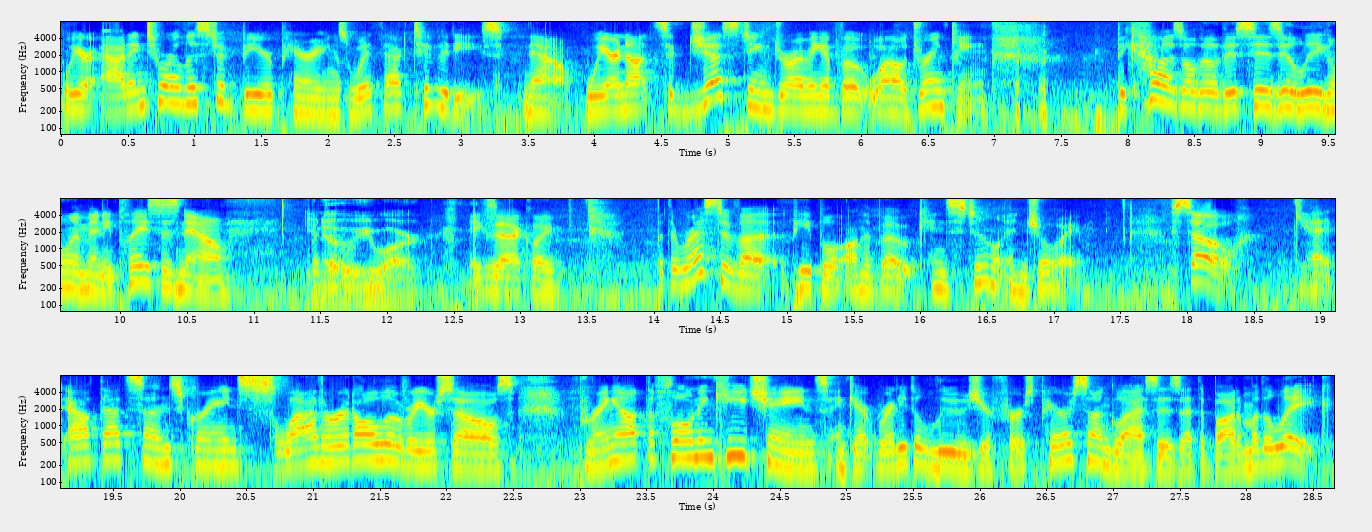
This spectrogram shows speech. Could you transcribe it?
We are adding to our list of beer pairings with activities. Now, we are not suggesting driving a boat while drinking, because although this is illegal in many places now, You know who you are. exactly, but the rest of uh, people on the boat can still enjoy. So, get out that sunscreen, slather it all over yourselves, bring out the floating keychains, and get ready to lose your first pair of sunglasses at the bottom of the lake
